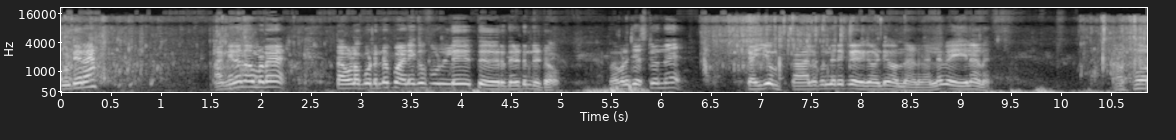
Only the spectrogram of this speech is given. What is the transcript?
കൂട്ടിയാരാ അങ്ങനെ നമ്മുടെ തവളക്കൂട്ടിന്റെ പണിയൊക്കെ ഫുള്ള് തീർന്നിട്ടുണ്ട് കേട്ടോ നമ്മൾ ജസ്റ്റ് ഒന്ന് കയ്യും കാലൊക്കെ ഒന്നിട്ട് കഴുകാൻ വേണ്ടി വന്നതാണ്. നല്ല വെയിലാണ്. അപ്പോൾ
